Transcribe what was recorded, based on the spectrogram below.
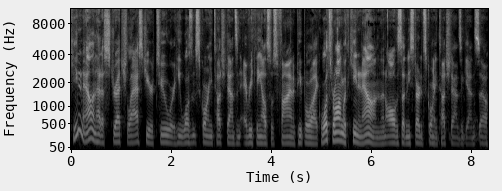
Keenan Allen had a stretch last year too where he wasn't scoring touchdowns and everything else was fine. And people were like, What's wrong with Keenan Allen? And then all of a sudden he started scoring touchdowns again. So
